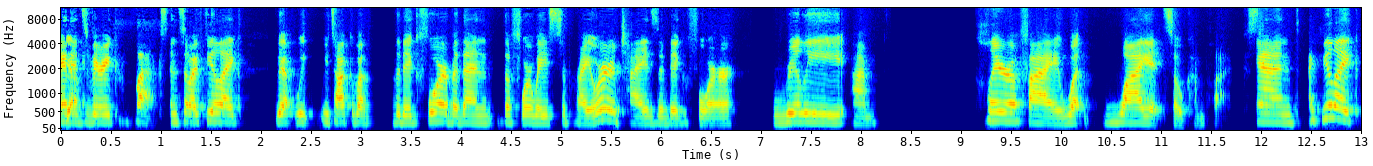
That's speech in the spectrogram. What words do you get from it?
and yeah. it's very complex. And so I feel like we, we talk about the big four, but then the four ways to prioritize the big four really um, clarify what why it's so complex. And I feel like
